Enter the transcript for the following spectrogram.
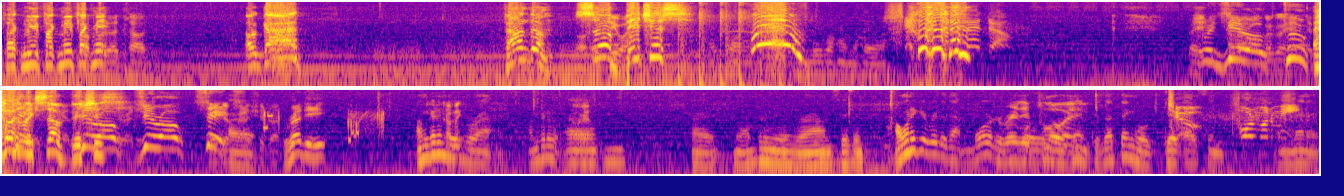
Fuck me, fuck me, fuck Up me. By that town. Oh god! Found them! So, see one. bitches! I Woo! him. Way behind the hill. Man down. Right. Grid zero, Go ahead. two, I was like, so, bitches. Zero, zero six! Alright. Parachute run. Ready. I'm gonna Coming. move around. I'm gonna. Uh, Okay. Alright, yeah, I'm gonna move around. See if I, I want to get rid of that mortar Redeploy. because that thing will get Two. us in Form on a me. minute.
